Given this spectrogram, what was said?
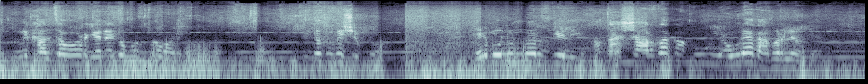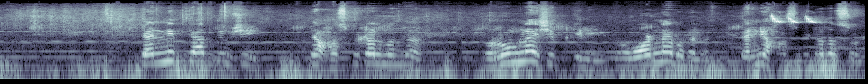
तुम्ही खालचा वॉर्ड घ्या नाही तो वरचा वॉर्ड तिथं तुम्ही शिफ्ट व्हा. हे बोलून नर्स गेली. आता शारदा काकू एवढ्या घाबरल्या होत्या. त्यांनी त्याच दिवशी त्या हॉस्पिटलमधनं रूम नाही शिफ्ट केली वॉर्ड नाही बदललं. त्यांनी हॉस्पिटलच सोडलं.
